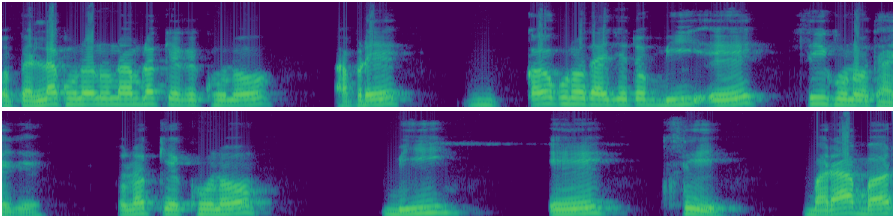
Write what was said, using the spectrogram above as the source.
તો પહેલા ખૂણાનું નામ લખીએ કે ખૂણો આપણે કયો ખૂણો થાય છે? તો બી એ સી ખૂણો થાય છે. તો લખીએ ખૂણો બી એ સી બરાબર.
